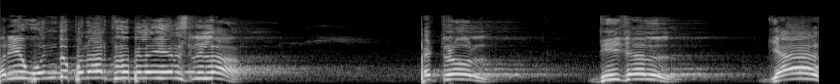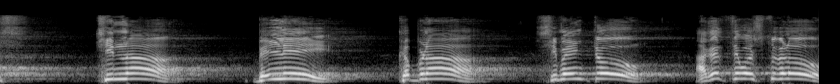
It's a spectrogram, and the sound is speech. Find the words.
ಬರೀ ಒಂದು ಪದಾರ್ಥದ ಬೆಲೆ ಏರಿಸಲಿಲ್ಲ. ಪೆಟ್ರೋಲ್, ಡೀಸೆಲ್, ಗ್ಯಾಸ್, ಚಿನ್ನ, ಬೆಳ್ಳಿ, ಕಬ್ಬಣ, ಸಿಮೆಂಟು ಅಗತ್ಯ ವಸ್ತುಗಳು,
